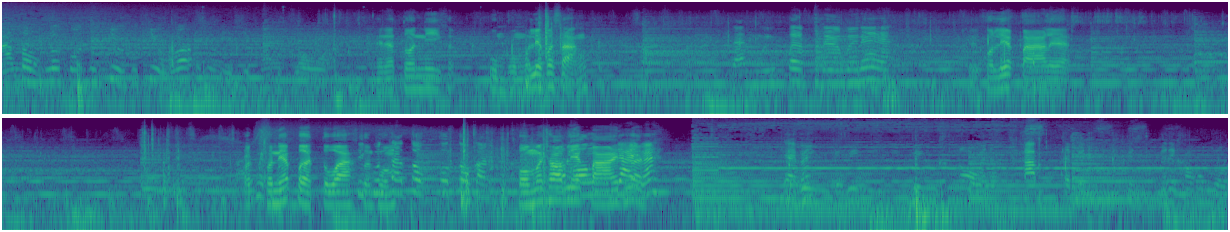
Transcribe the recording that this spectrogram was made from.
มาส่งรถตัวจิ๋วจิ๋วก็สี่สิบห้าสิบโลไอ้นัต้นนี่กลุ่มผมเขาเรียกว่าสังและมึงเปิดประเดิมเลยแน่คือคนเรียกปลาเลยอะ คนคนเนี้ยเปิดตัวสิส่วนคุณผมจะตกตกตกก่อนผมมาชอบเรียกปลาให้ใหญ่เพื่อนไหมใหญ่ไหมวิ่งจะวิ่งวิ่งข้างนอกเลยนะครับ แต่เป็นเป็นไม่ได้เข้าห้องลม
